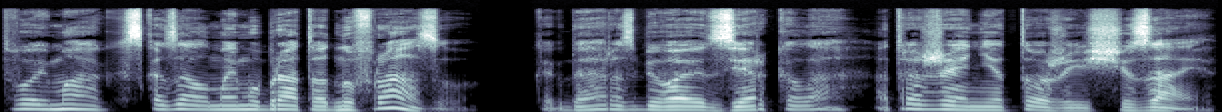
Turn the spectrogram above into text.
твой маг сказал моему брату одну фразу. Когда разбивают зеркало, отражение тоже исчезает.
